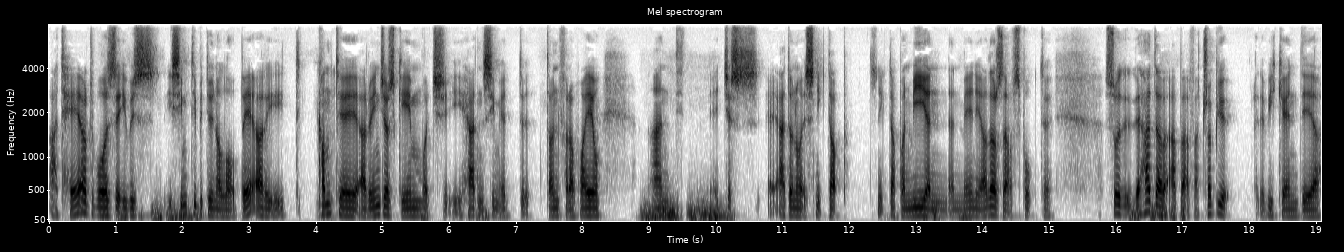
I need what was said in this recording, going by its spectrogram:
I'd heard was that he was he seemed to be doing a lot better. He'd come to a Rangers game which he hadn't seemed to have done for a while, and it just I don't know it sneaked up sneaked up on me and, and many others that I've spoke to. So they had a, a bit of a tribute at the weekend there.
